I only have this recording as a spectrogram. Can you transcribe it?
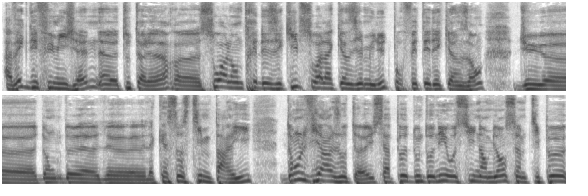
avec des fumigènes tout à l'heure, soit à l'entrée des équipes, soit à la 15e minute pour fêter les 15 ans du donc de, de la Cassos Team Paris dans le tirage au teuil. Ça peut nous donner aussi une ambiance un petit peu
